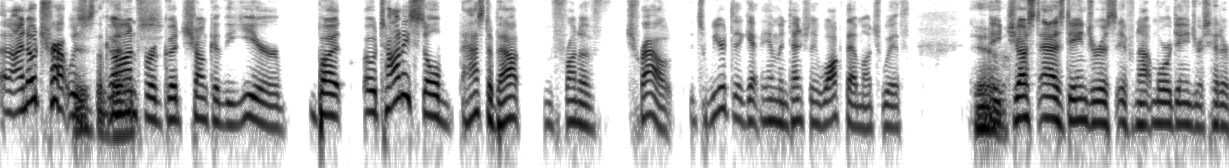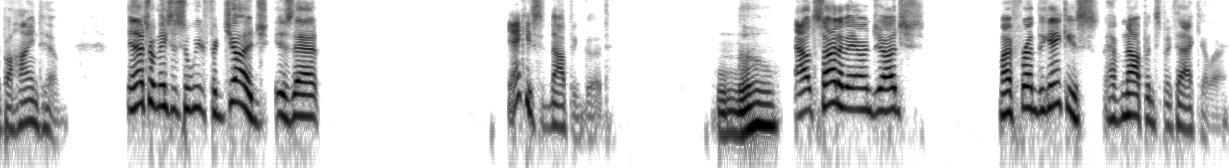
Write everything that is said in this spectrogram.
And I know Trout was gone for a good chunk of the year, but Ohtani still has to bat in front of Trout. It's weird to get him intentionally walked that much with Yeah. a just as dangerous, if not more dangerous, hitter behind him. And that's what makes it so weird for Judge is that Yankees have not been good. No. outside of Aaron Judge, my friend, the Yankees have not been spectacular.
